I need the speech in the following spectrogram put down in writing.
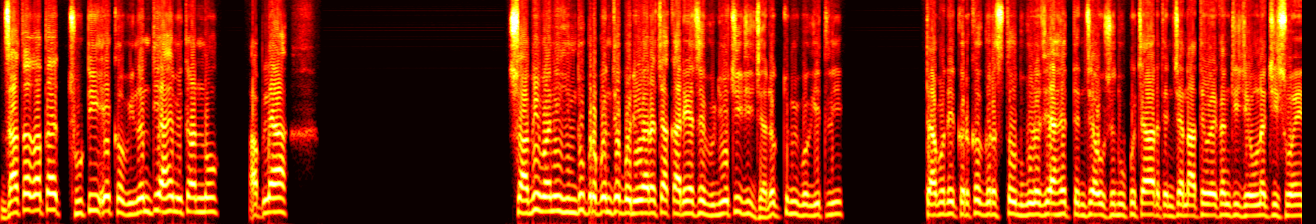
जाता जाता छोटी एक विनंती आहे मित्रांनो आपल्या स्वाभिमानी हिंदू प्रपंच परिवाराच्या कार्याच्या व्हिडिओची जी झलक तुम्ही बघितली त्यामध्ये कर्कग्रस्त उद्गुळ जे आहेत त्यांचे औषध उपचार त्यांच्या नातेवाईकांची जेवणाची सोय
